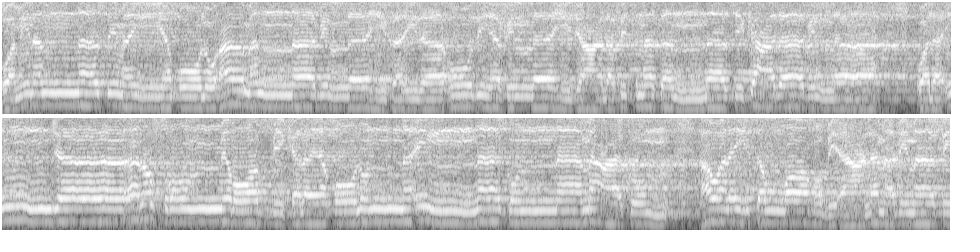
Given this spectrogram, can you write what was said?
ومن الناس من يقول آمنا بالله فإذا أوذي في الله جعل فتنة الناس كعذاب الله ولئن جاء نصر من ربك ليقولن إنا كنا معكم أوليس الله بأعلم بما في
